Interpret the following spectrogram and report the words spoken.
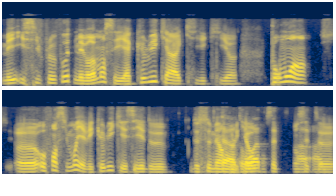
mais il siffle faute. Mais vraiment, c'est il y a que lui qui a, qui, qui euh, pour moi, hein, euh, offensivement, il y avait que lui qui essayait de de semer un Et peu le chaos droite, dans cette, dans à- cette, à- euh,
